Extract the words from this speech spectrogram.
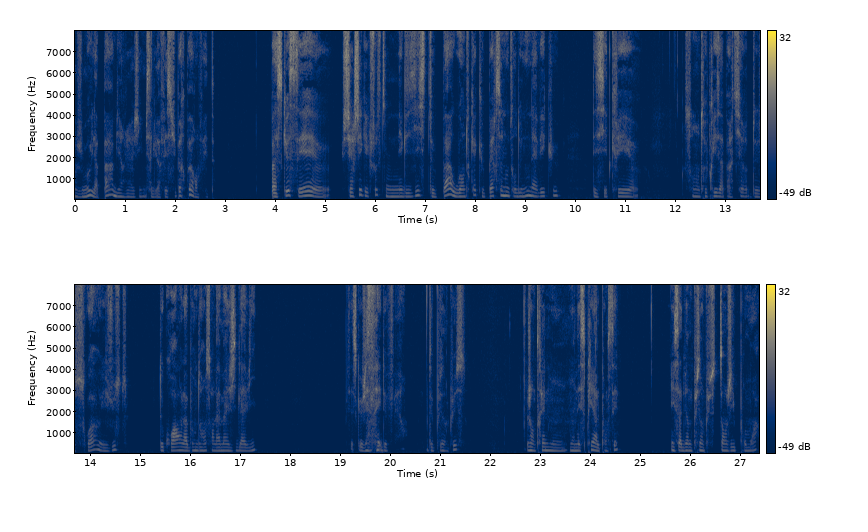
mon jumeau, il a pas bien réagi. Mais ça lui a fait super peur, en fait. Parce que c'est euh, chercher quelque chose qui n'existe pas, ou en tout cas que personne autour de nous n'a vécu. D'essayer de créer... Euh, son entreprise à partir de soi et juste de croire en l'abondance, en la magie de la vie. C'est ce que j'essaye de faire de plus en plus. J'entraîne mon, mon, esprit à le penser et ça devient de plus en plus tangible pour moi.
